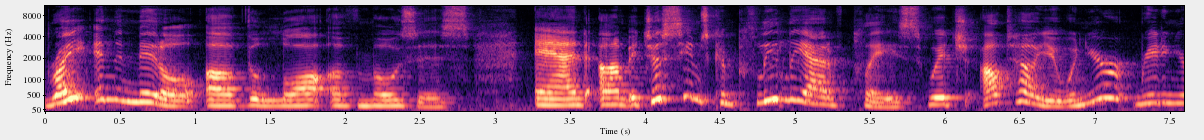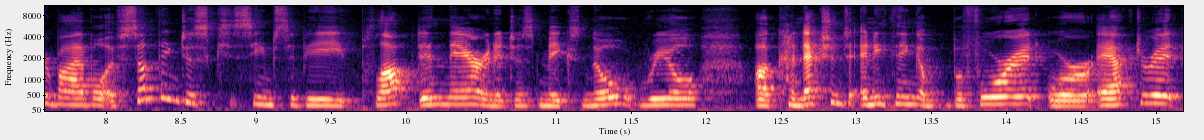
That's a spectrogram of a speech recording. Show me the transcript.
right in the middle of the law of Moses. And um, it just seems completely out of place, which I'll tell you, when you're reading your Bible, if something just seems to be plopped in there and it just makes no real uh, connection to anything before it or after it,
